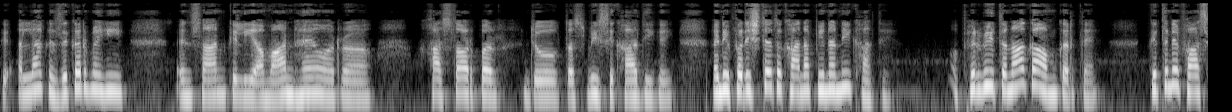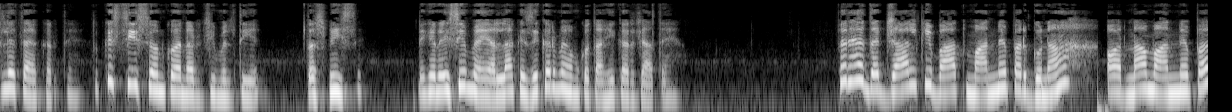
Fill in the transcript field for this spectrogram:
کہ اللہ کے ذکر میں ہی انسان کے لیے امان ہے اور خاص طور پر جو تصویر سکھا دی گئی۔ یعنی فرشتے تو کھانا پینا نہیں کھاتے اور پھر بھی اتنا کام کرتے ہیں کتنے فاصلے طے کرتے ہیں۔ تو کس چیز سے ان کو انرجی ملتی ہے؟ تصویر سے۔ لیکن اسی میں اللہ کے ذکر میں ہم کو تاہی کر جاتے ہیں۔ پھر ہے دجال کی بات ماننے پر گناہ اور نہ ماننے پر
